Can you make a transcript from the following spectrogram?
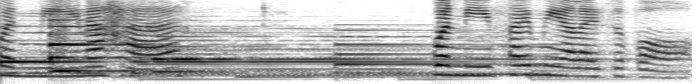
วันนี้นะคะ วันนี้ไฟมีอะไรจะบอก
